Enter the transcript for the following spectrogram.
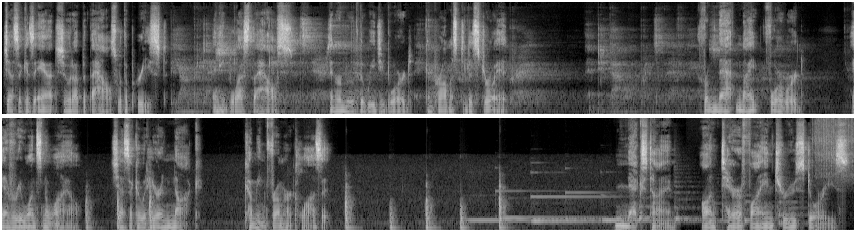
Jessica's aunt showed up at the house with a priest, and he blessed the house and removed the Ouija board and promised to destroy it. From that night forward, every once in a while, Jessica would hear a knock coming from her closet. Next time on Terrifying True Stories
